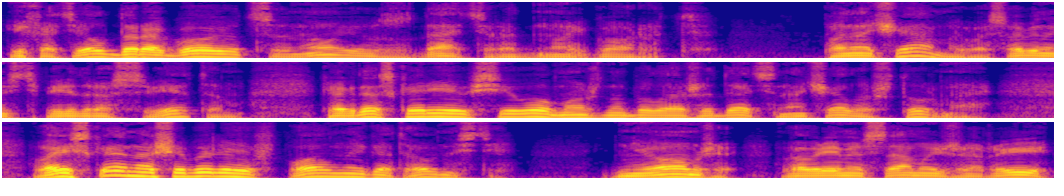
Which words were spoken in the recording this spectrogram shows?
и хотел дорогою ценою сдать родной город. По ночам, и в особенности перед рассветом, когда, скорее всего, можно было ожидать начала штурма, войска наши были в полной готовности. Днем же, во время самой жары,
